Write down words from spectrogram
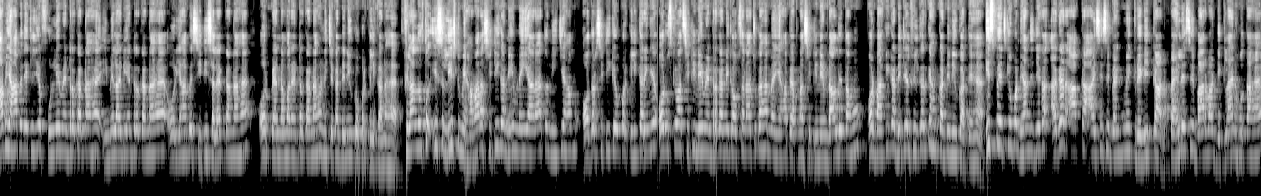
अब यहाँ पे देख लीजिए फुल नेम एंटर करना है ईमेल आईडी एंटर करना है और यहाँ पे सिटी सेलेक्ट करना है और पैन नंबर एंटर करना है और नीचे कंटिन्यू के ऊपर क्लिक करना है। फ़िलहाल दोस्तों, इस लिस्ट में हमारा सिटी का नेम नहीं आ रहा है तो नीचे हम अदर सिटी के ऊपर क्लिक करेंगे और उसके बाद सिटी नेम एंटर करने का ऑप्शन आ चुका है। मैं यहाँ पे अपना सिटी नेम डाल देता हूँ और बाकी का डिटेल फिल करके हम कंटिन्यू करते हैं। इस पेज के ऊपर ध्यान दीजिएगा, अगर आपका आईसीसी बैंक में क्रेडिट कार्ड पहले से बार बार डिक्लाइन होता है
